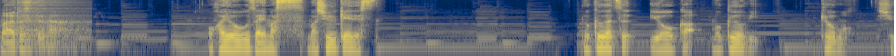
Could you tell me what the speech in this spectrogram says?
待たせたな。おはようございます。マシュウケイです。6月8日木曜日。今日も出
